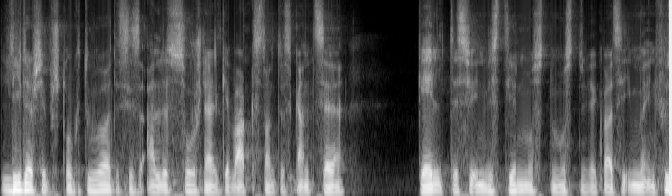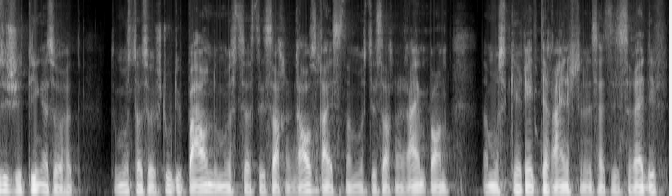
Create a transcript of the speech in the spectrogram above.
Leadership-Struktur. Das ist alles so schnell gewachsen und das ganze Geld, das wir investieren mussten, mussten wir quasi immer in physische Dinge, also halt Du musst also ein Studio bauen, du musst erst die Sachen rausreißen, dann musst du die Sachen reinbauen, dann musst du Geräte reinstellen. Das heißt, es ist relativ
